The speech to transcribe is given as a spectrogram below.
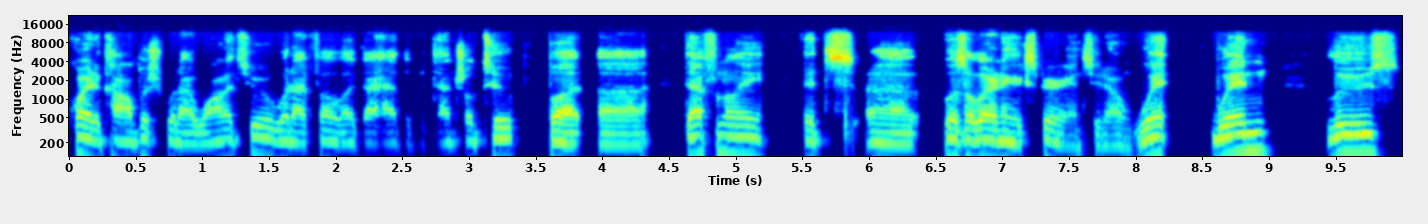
quite accomplish what i wanted to or what i felt like i had the potential to but uh, definitely it's uh, was a learning experience you know. Win win lose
